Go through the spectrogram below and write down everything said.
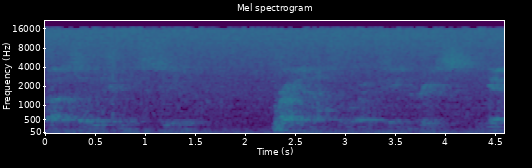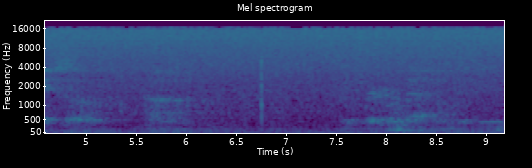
but the solution is to pray and ask the Lord to increase the gift. So, um, it's very good that one that you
